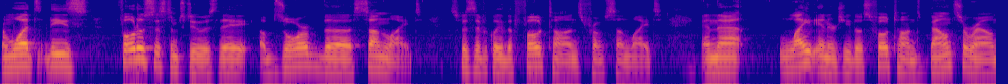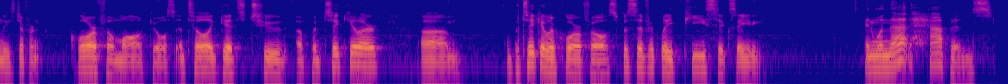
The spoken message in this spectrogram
And what these photosystems do is they absorb the sunlight, specifically the photons from sunlight, and that light energy, those photons, bounce around these different chlorophyll molecules until it gets to a particular, um, a particular chlorophyll, specifically P680. And when that happens,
